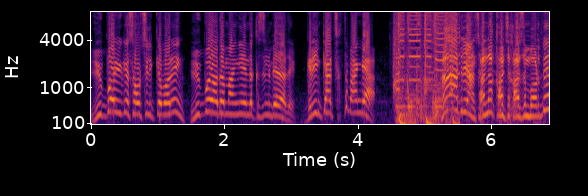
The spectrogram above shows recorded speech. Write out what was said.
любой uyga sovchilikka boring любой odam menga endi qizini beradi green card chiqdi menga ha adrian sanda qancha qarzim bordi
